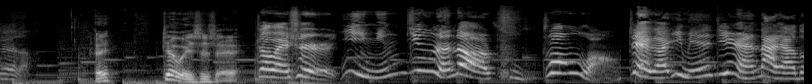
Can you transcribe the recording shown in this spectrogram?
对了，哎，这位是谁？这位是一鸣惊人的楚庄王。这个一鸣惊人大家都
